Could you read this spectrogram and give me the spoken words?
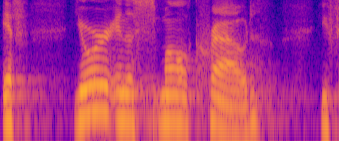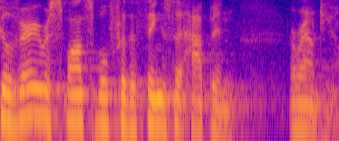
if you're in a small crowd, you feel very responsible for the things that happen around you.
